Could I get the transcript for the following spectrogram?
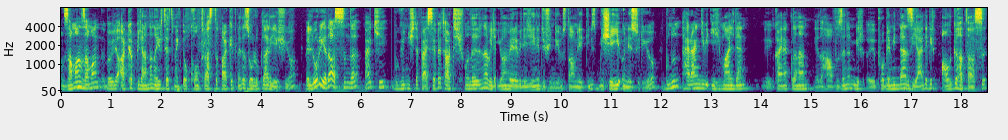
zaman zaman böyle arka plandan ayırt etmekte o kontrastı fark etmede zorluklar yaşıyor. Ve Loria da aslında belki bugün işte felsefe tartışmalarına bile yön verebileceğini düşündüğümüz, tahmin ettiğimiz bir şeyi öne sürüyor. Bunun herhangi bir ihmalden e, kaynaklanan ya da hafızanın bir e, probleminden ziyade bir algı hatası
